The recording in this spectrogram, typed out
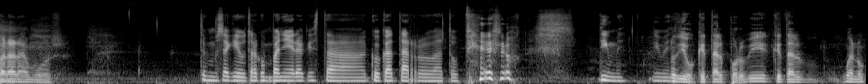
paráramos. Temos aquí outra compañeira que está co catarro a tope, pero... Dime, dime. No digo, que tal por vi, que tal... Bueno,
